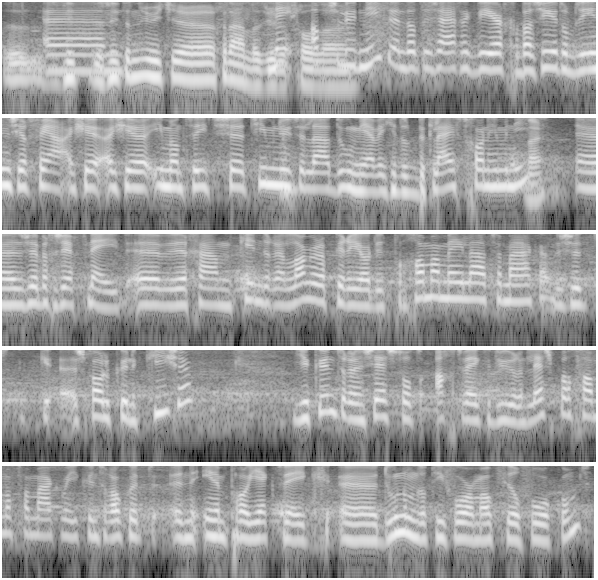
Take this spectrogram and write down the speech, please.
Uh, het, is niet, het, is niet, een uurtje gedaan dat jullie nee, op school... Nee, absoluut niet. En dat is eigenlijk weer gebaseerd op de inzicht van... ja, als je, als je iemand iets tien minuten laat doen... ja, weet je, dat beklijft gewoon helemaal niet. Nee. dus we hebben gezegd nee, we gaan kinderen een langere periode dit programma mee laten maken. Dus het, scholen kunnen kiezen. Je kunt er een zes tot acht weken durend lesprogramma van maken, maar je kunt er ook het in een projectweek uh, doen, omdat die vorm ook veel voorkomt.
